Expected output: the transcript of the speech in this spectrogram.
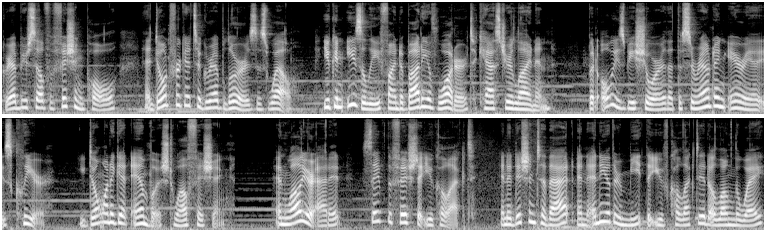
Grab yourself a fishing pole, and don't forget to grab lures as well. You can easily find a body of water to cast your line in, but always be sure that the surrounding area is clear. You don't want to get ambushed while fishing. And while you're at it, save the fish that you collect. In addition to that, and any other meat that you've collected along the way,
